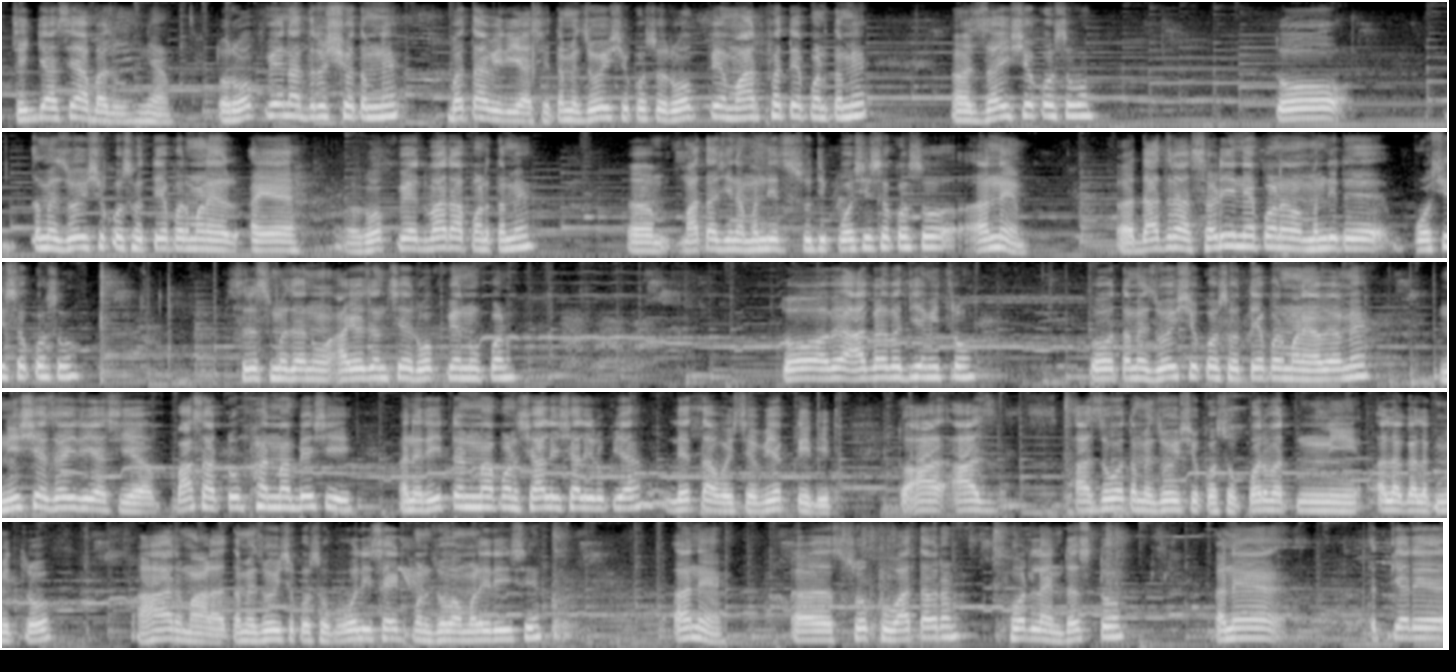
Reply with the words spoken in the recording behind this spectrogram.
જગ્યા છે આ બાજુ ત્યાં તો રોપવેના દ્રશ્યો તમને બતાવી રહ્યા છે. તમે જોઈ શકો છો રોપવે મારફતે પણ તમે જઈ શકો છો. તો તમે જોઈ શકો છો તે પ્રમાણે રોપવે દ્વારા પણ તમે માતાજીના મંદિર સુધી પહોંચી શકો છો અને દાદરા સડીને પણ મંદિરે પહોંચી શકો છો. સરસ મજાનું આયોજન છે રોપવેનું પણ. તો હવે આગળ વધીએ મિત્રો. તો તમે જોઈ શકો છો તે પ્રમાણે હવે અમે નીચે જઈ રહ્યા છીએ. પાછા તુફાનમાં બેસી અને રિટર્નમાં પણ ચાલી ચાલીસ રૂપિયા લેતા હોય છે વ્યક્તિ દીઠ. તો આ આ આ જુઓ તમે જોઈ શકો છો, પર્વતની અલગ અલગ મિત્રો હારમાળા તમે જોઈ શકો છો, ઓલી સાઈડ પણ જોવા મળી રહી છે. અને ચોખ્ખું વાતાવરણ ફોર લાઈન રસ્તો, અને અત્યારે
